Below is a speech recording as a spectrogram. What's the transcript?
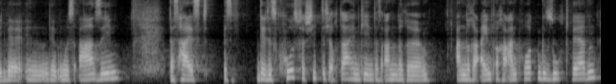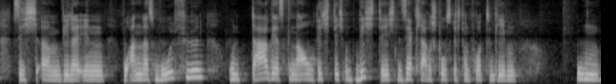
den wir in den USA sehen. Das heißt, es, der Diskurs verschiebt sich auch dahingehend, dass andere andere einfache Antworten gesucht werden, sich ähm, WählerInnen woanders wohlfühlen. Und da wäre es genau richtig und wichtig, eine sehr klare Stoßrichtung vorzugeben, um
